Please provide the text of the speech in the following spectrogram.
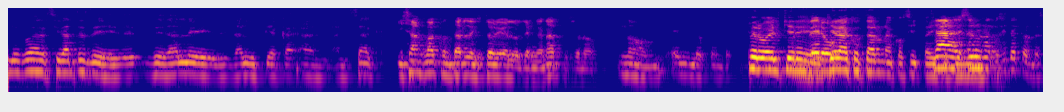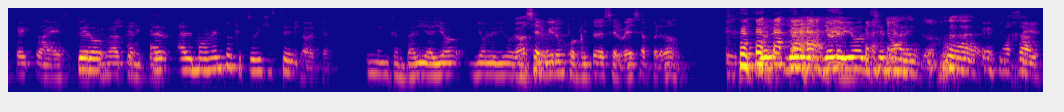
les voy a decir antes de, de- de darle, de darle el pie a ca- al, al Isaac, Isaac va a contar la historia de los yanganates, ¿o no? No, él lo cuenta. como- pero él quiere, Pero- quiere acotar una cosita. Claro, eso era una cosita con respecto a eso. Pero primero tiene que... al, al momento que tú dijiste, Qué bacán. y me encantaría, yo, yo le vivo Me va a servir un poquito de cerveza, perdón. yo, le, yo le- yo le vivo diciendo. Ajá,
